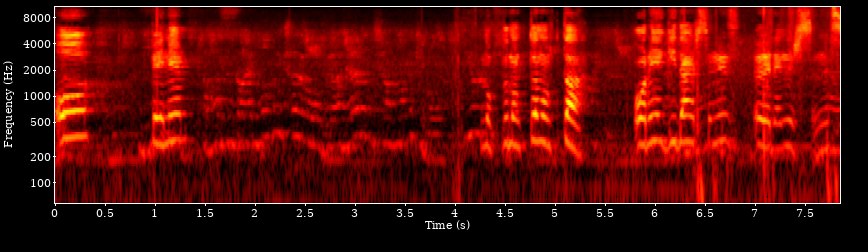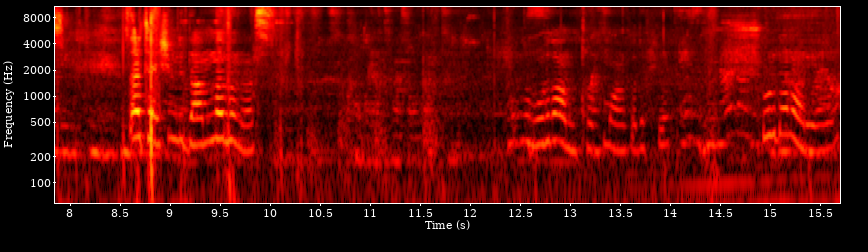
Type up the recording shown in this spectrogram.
O benim nokta nokta nokta. Oraya giderseniz öğrenirsiniz. Zaten şimdi de anladınız. Şimdi buradan takım arkadaşı. Şuradan arayalım.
